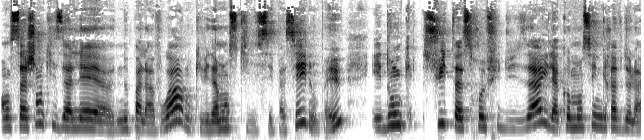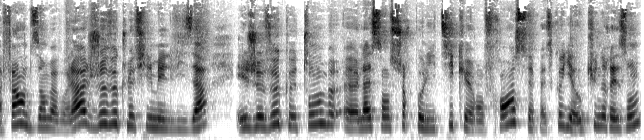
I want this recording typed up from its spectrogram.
en sachant qu'ils allaient ne pas l'avoir. Donc évidemment ce qui s'est passé, ils l'ont pas eu. Et donc suite à ce refus de visa, il a commencé une grève de la faim en disant bah voilà, je veux que le film ait le visa et je veux que tombe la censure politique en France parce qu'il n'y a aucune raison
